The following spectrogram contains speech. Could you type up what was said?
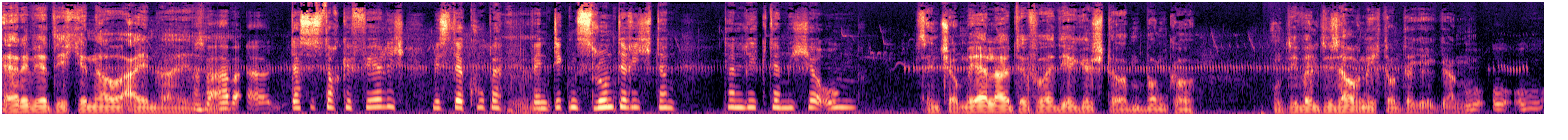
Harry wird dich genau einweisen. Aber, aber, äh, das ist doch gefährlich, Mr. Cooper. Wenn Dickens Lunte riecht, dann, dann legt er mich ja um. Sind schon mehr Leute vor dir gestorben, Bonko. Und die Welt ist auch nicht untergegangen. Oh, oh, oh,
